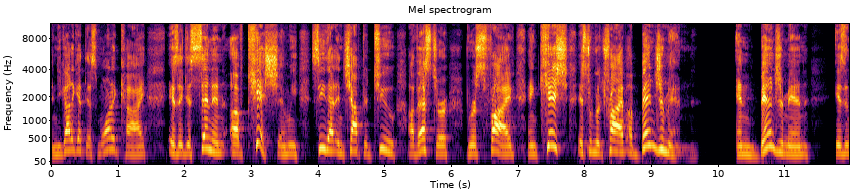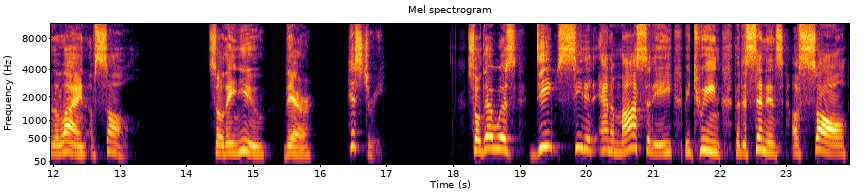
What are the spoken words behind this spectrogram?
and you got to get this Mordecai is a descendant of Kish. And we see that in chapter 2 of Esther, verse 5. And Kish is from the tribe of Benjamin. And Benjamin is in the line of Saul. So they knew their history. So there was deep seated animosity between the descendants of Saul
